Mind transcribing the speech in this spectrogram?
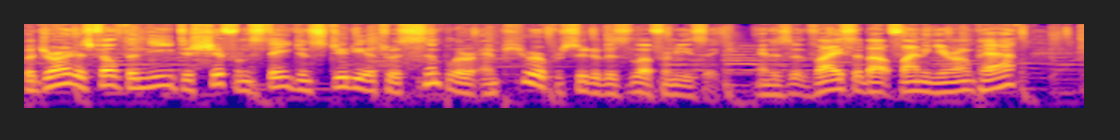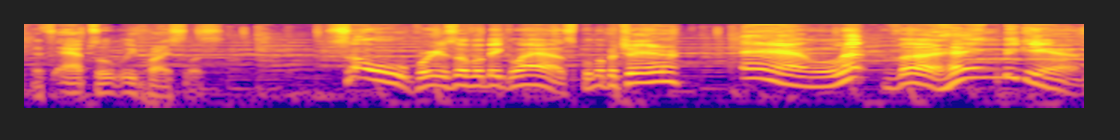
But Gerard has felt the need to shift from stage and studio to a simpler and purer pursuit of his love for music, and his advice about finding your own path, it's absolutely priceless. So, pour yourself a big glass, pull up a chair, and let the hang begin.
